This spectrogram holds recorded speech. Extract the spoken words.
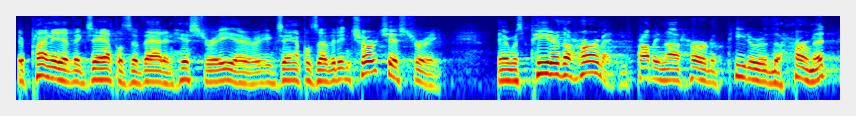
There are plenty of examples of that in history. There are examples of it in church history. There was Peter the Hermit. You've probably not heard of Peter the Hermit.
